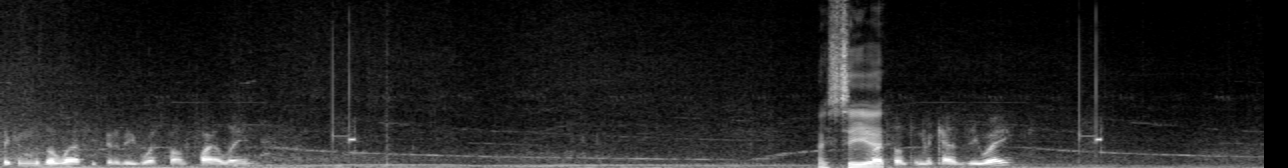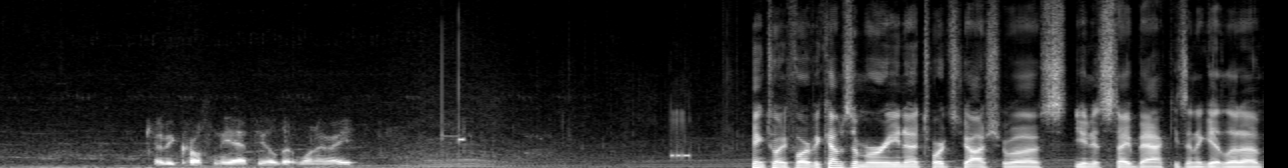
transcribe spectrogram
Taking to the left, he's going to be westbound Fire Lane. I see it. West onto Mackenzie Way. Going to be crossing the airfield at 108. King 24 if he comes to Marina towards Joshua. s- Unit, stay back. He's gonna get lit up.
